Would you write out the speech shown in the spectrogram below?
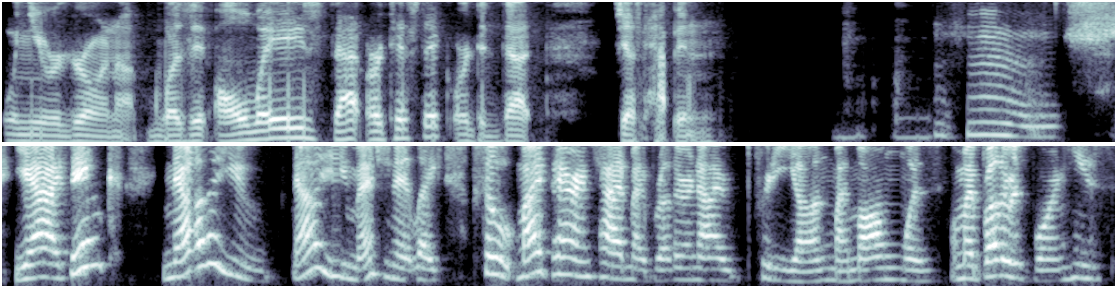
when you were growing up? Was it always that artistic, or did that just happen? Hmm. Yeah, I think now that you now that you mention it, like so, my parents had my brother and I pretty young. My mom was when my brother was born. He's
